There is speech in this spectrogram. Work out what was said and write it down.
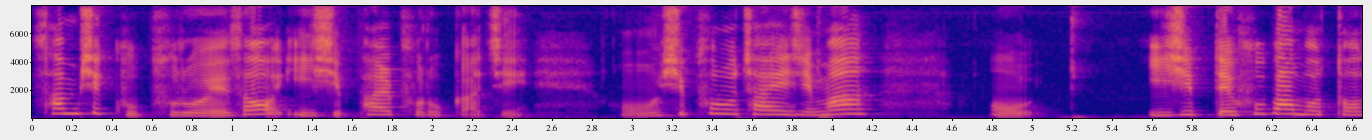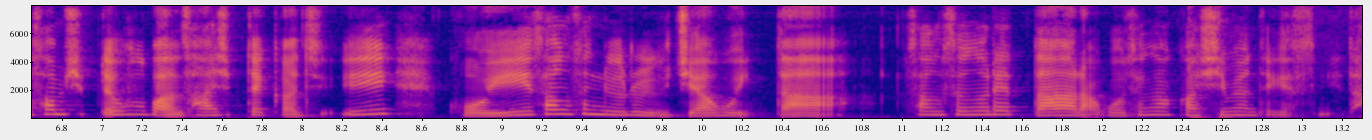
39%에서 28%까지 어, 10% 차이지만 어, 20대 후반부터 30대 후반, 40대까지 거의 상승률을 유지하고 있다. 상승을 했다라고 생각하시면 되겠습니다.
